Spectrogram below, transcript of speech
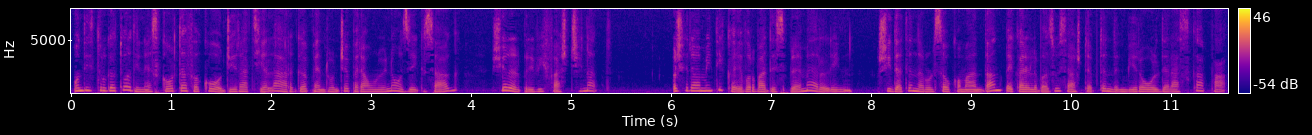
Un distrugător din escortă făcu o girație largă pentru începerea unui nou zigzag și el îl privi fascinat. Își reaminti că e vorba despre Merlin și de tânărul său comandant pe care îl văzuse așteptând în biroul de la Scapa.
